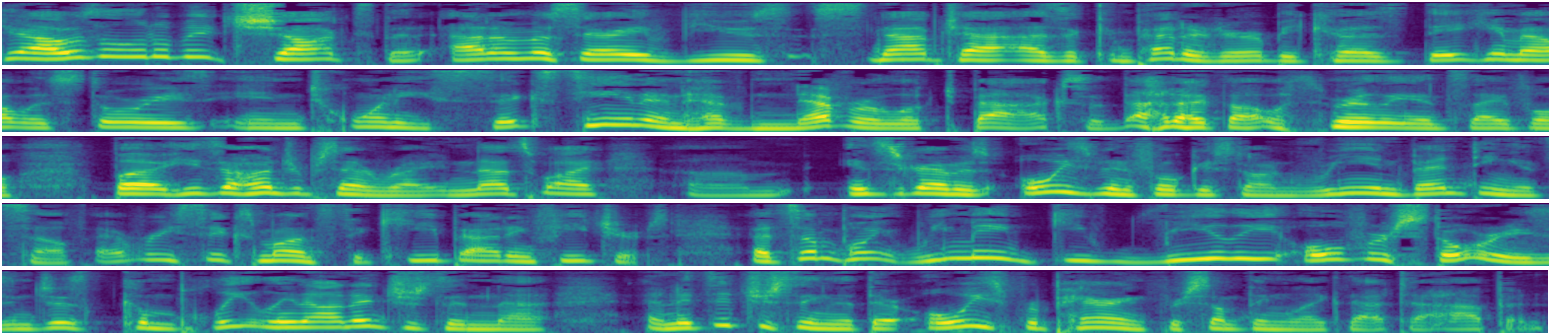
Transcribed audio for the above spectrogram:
Yeah, I was a little bit shocked that Adam Mosseri views Snapchat as a competitor because they came out with stories in 2016 and have never looked back. So that I thought was really insightful. But he's 100% right. And that's why um, Instagram has always been focused on reinventing itself every six months to keep adding features. At some point, we may be really over stories and just completely not interested in that. And it's interesting that they're always preparing for something like that to happen.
